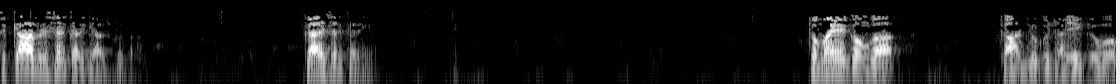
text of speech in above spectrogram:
تو کیا آپ ریسرچ کریں گے اس کے اوپر؟ کیا ریسرچ کریں گے؟ تو میں یہ کہوں گا کہ آدمی کو چاہیے کہ وہ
